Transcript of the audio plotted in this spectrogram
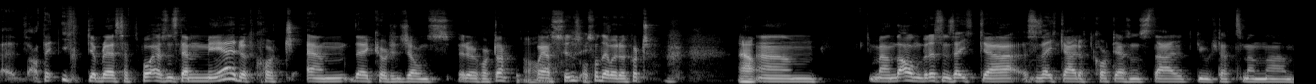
at det ikke ble sett på. Jeg syns det er mer rødt kort enn det Curtin Jones røde kortet. og jeg syns også det var rødt kort. Ja. Um, men det andre syns jeg, jeg ikke er rødt kort. Jeg syns det er et gult et, men um,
